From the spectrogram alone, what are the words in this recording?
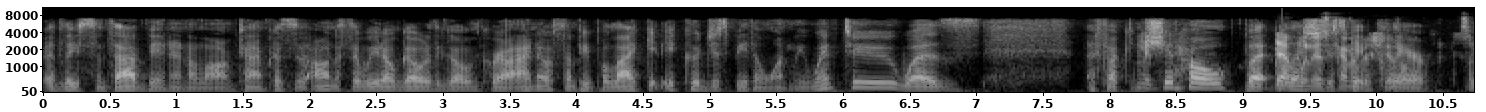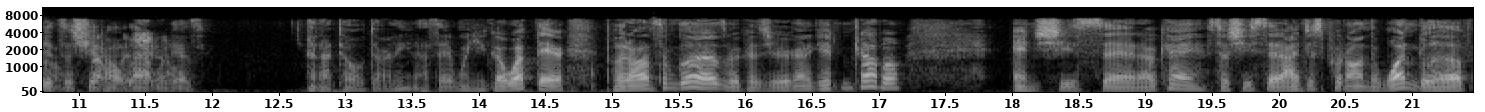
at least since I've been in a long time. Because honestly, we don't go to the Golden Corral. I know some people like it. It could just be the one we went to was a fucking I mean, shithole. But that let's one is just kind of a clear. shithole, so it's a that one shithole. That one is. And I told Darlene, I said, when you go up there, put on some gloves because you're going to get in trouble. And she said, okay. So she said, I just put on the one glove.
